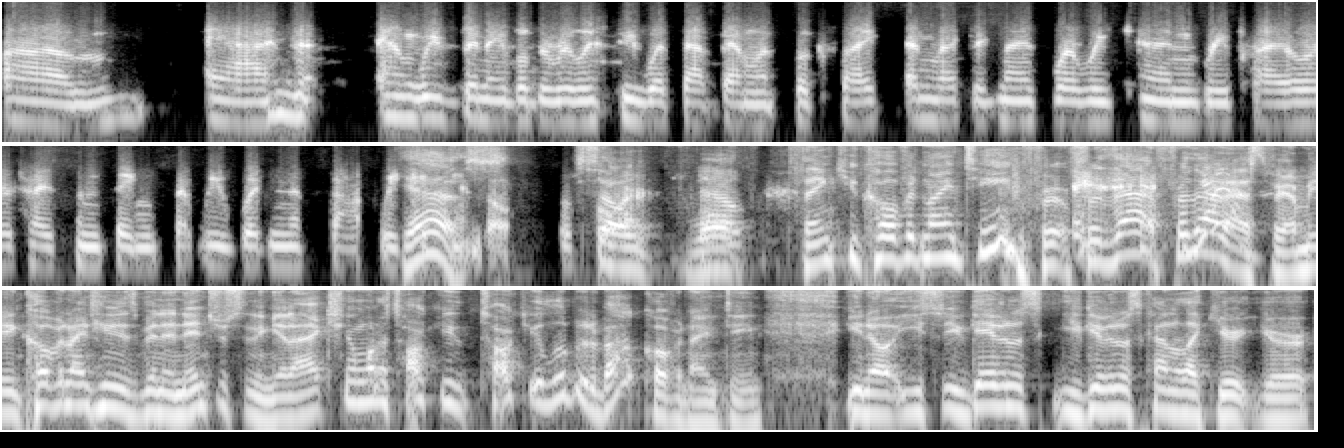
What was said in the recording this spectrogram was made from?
um, and and we've been able to really see what that balance looks like and recognize where we can reprioritize some things that we wouldn't have thought we Yes. could handle So, before. well, thank you, COVID nineteen, for, for that for that Yeah. aspect. I mean, COVID nineteen has been an interesting thing, and I actually want to talk you talk to you a little bit about COVID nineteen. You know, you so you've given us you've given us kind of like your your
